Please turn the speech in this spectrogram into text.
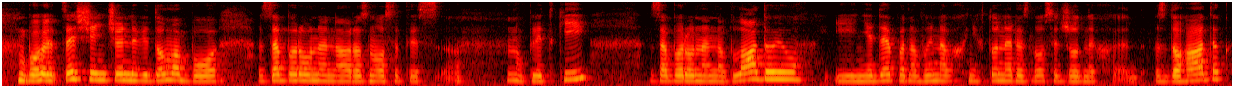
Бо це ще нічого не відомо, бо заборонено розносити ну, плітки, заборонено владою, і ніде по новинах ніхто не розносить жодних е, здогадок,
